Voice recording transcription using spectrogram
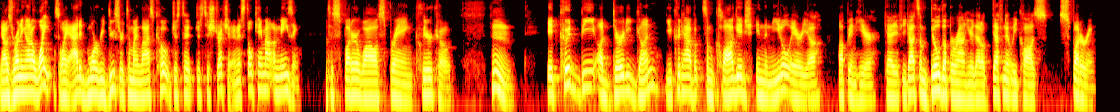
And I was running out of white, so I added more reducer to my last coat just to just to stretch it, and it still came out amazing. To sputter while spraying clear coat. Hmm. It could be a dirty gun. You could have some cloggage in the needle area up in here. Okay. If you got some buildup around here, that'll definitely cause sputtering.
